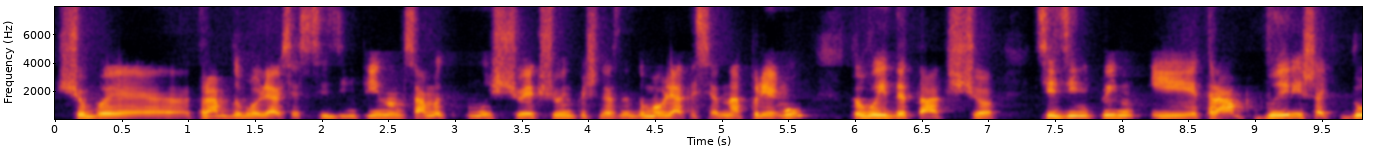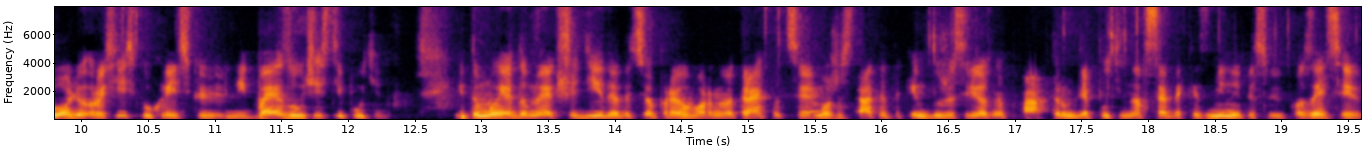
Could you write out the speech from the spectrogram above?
Щоб е, Трамп домовлявся з Сі Цзіньпіном, саме тому, що якщо він почне з ним домовлятися напряму, то вийде так, що Сі Цзіньпін і Трамп вирішать долю російсько-української війни без участі Путіна. І тому я думаю, якщо дійде до цього переговорного треку, це може стати таким дуже серйозним фактором для Путіна все таки змінити свою позицію.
